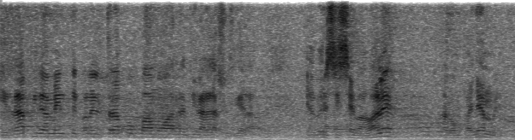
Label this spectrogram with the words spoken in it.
y rápidamente con el trapo vamos a retirar la suciedad. Y a ver si se va, ¿vale? Acompañadme.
